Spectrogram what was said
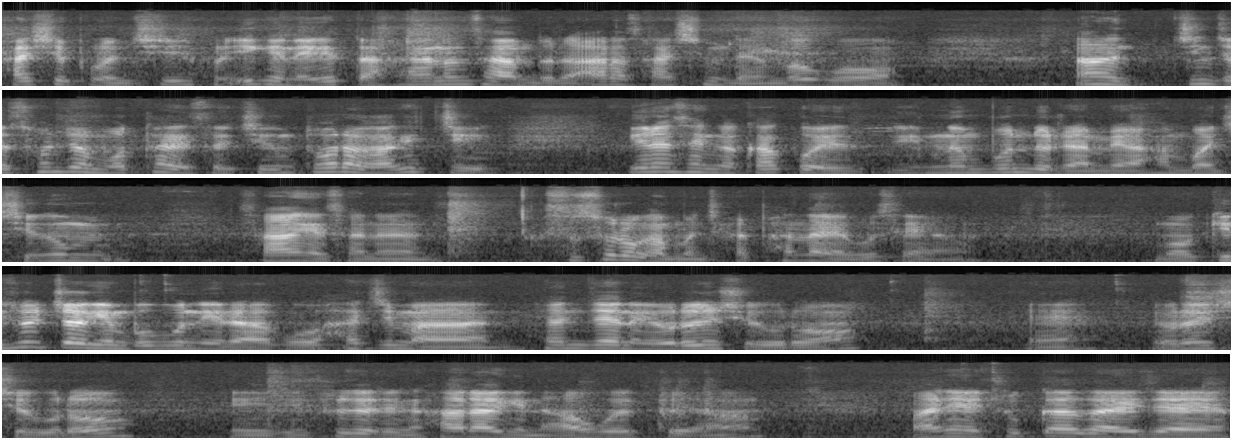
80%는 70% 이겨내겠다 하는 사람들은 알아서 하시면 되는 거고 나는 진짜 손절 못하겠어 지금 돌아가겠지 이런 생각 갖고 있는 분들이라면 한번 지금 상황에서는 스스로가 한번 잘 판단해 보세요. 뭐 기술적인 부분이라고 하지만 현재는 이런 식으로 예, 이런 식으로 예, 지금 투자적인 하락이 나오고 있고요. 만약에 주가가 이제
